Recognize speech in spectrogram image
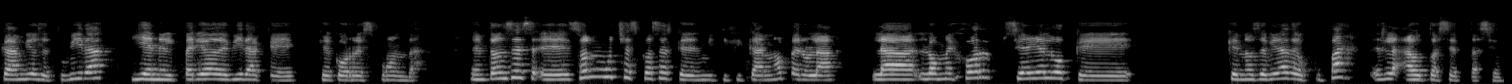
cambios de tu vida y en el periodo de vida que, corresponda. Entonces, eh, son muchas cosas que desmitificar, ¿no? Pero la, la, lo mejor, si hay algo que, que nos debiera de ocupar, es la autoaceptación,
